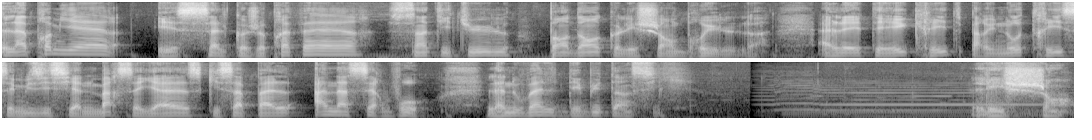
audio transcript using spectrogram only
La première, et celle que je préfère, s'intitule Pendant que les champs brûlent. Elle a été écrite par une autrice et musicienne marseillaise qui s'appelle Anna Cerveau. La nouvelle débute ainsi. Les champs.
